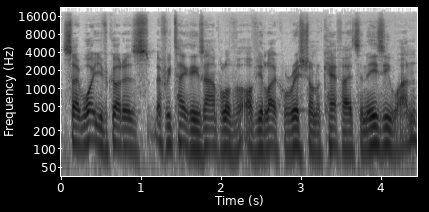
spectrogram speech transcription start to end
So what you've got is, if we take the example of, of your local restaurant or cafe, it's an easy one.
